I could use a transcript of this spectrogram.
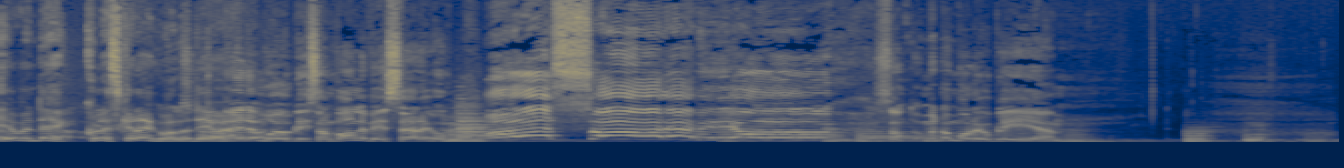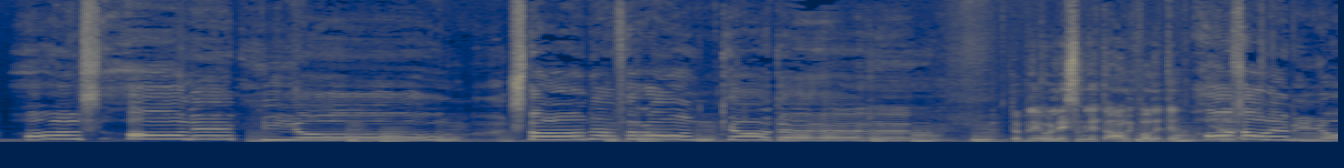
ja, hvordan skal det gå? Det er Nei, det må jo bli som Vanligvis er det jo Å, så Men da må det jo bli um... Er vi Stane framtida Det blir jo liksom litt annen kvalitet. Vi jo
